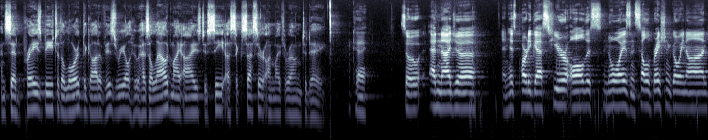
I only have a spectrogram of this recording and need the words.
and said, Praise be to the Lord, the God of Israel, who has allowed my eyes to see a successor on my throne today. Okay. So Adonijah and his party guests hear all this noise and celebration going on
